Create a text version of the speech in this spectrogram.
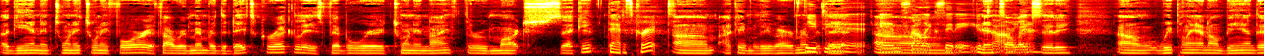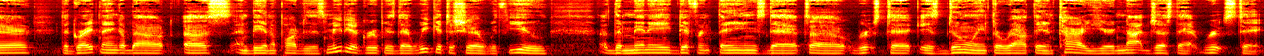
again in 2024. If I remember the dates correctly, it's February 29th through March 2nd. That is correct. Um, I can't believe I remember You did. that. In Salt Lake City, Utah, in Salt Lake yeah. City. Um, we plan on being there. The great thing about us and being a part of this media group is that we get to share with you the many different things that uh, Roots Tech is doing throughout the entire year, not just at Roots Tech.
